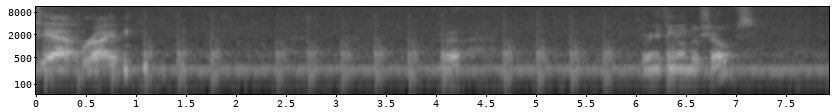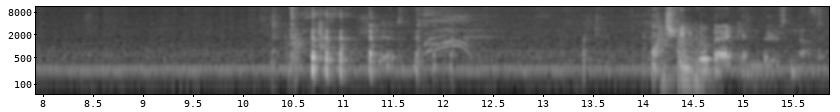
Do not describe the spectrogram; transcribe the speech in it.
Yeah, right. Ugh. Is there anything on those shelves? To go back and there's nothing.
